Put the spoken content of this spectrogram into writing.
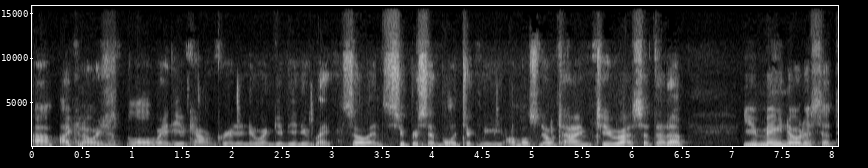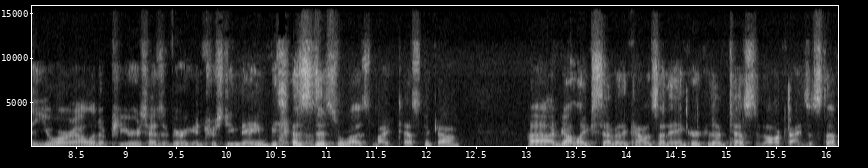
um, I can always just blow away the account create a new one, give you a new link. So it's super simple. It took me almost no time to uh, set that up. You may notice that the URL it appears has a very interesting name because this was my test account. Uh, I've got like seven accounts on Anchor because I've tested all kinds of stuff.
